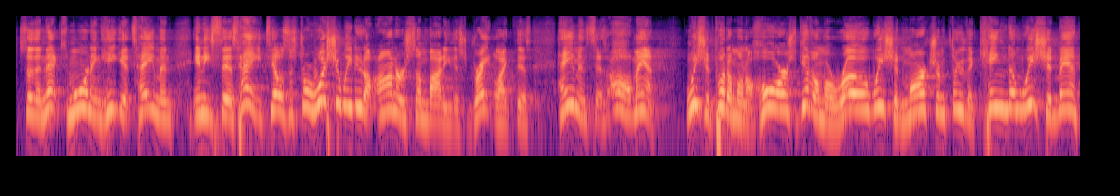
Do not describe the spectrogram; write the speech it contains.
So the next morning, he gets Haman and he says, Hey, he tells the story. What should we do to honor somebody that's great like this? Haman says, Oh, man, we should put them on a horse, give them a robe. We should march them through the kingdom. We should, man,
